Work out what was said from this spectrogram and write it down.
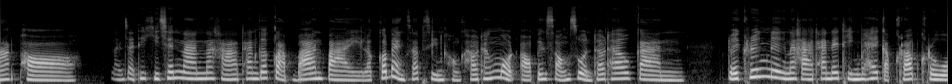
มากพอ หลังจากที่คิดเช่นนั้นนะคะ ท่านก็กลับบ้านไป แล้วก็แบ่งทรัพย์สินของเขาทั้งหมดออกเป็น 2 ส่วนเท่า ๆกัน โดยครึ่งหนึ่งนะคะ ท่านได้ทิ้งไว้ให้กับครอบครัว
